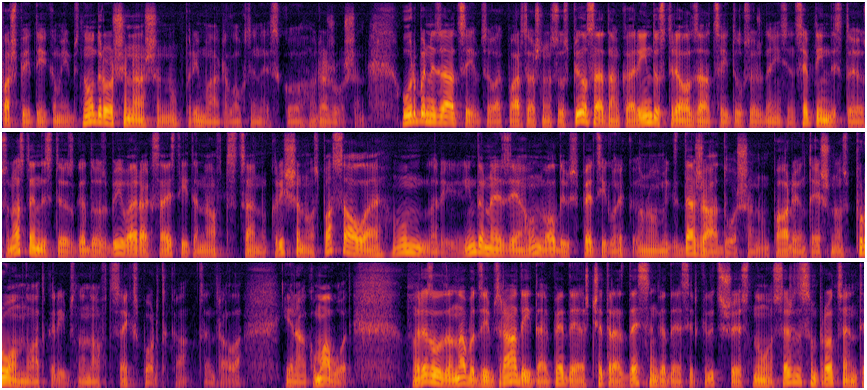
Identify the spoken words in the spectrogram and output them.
pašpietiekamības nodrošināšanu, nu, primāri lauksaimniecisko ražošanu. Urbanizācija, cilvēku pārcelšanās uz pilsētām, kā arī industrializācija 1970. un 80. gados bija vairāk saistīta ar naftas cenu krišanos pasaulē, un arī Indonēzijā, un valdības spēcīgo ekonomikas dažādošanu un pārorientēšanos prom no atkarības atkarības no naftas eksporta kā centrālā ienākuma avota. Rezultātā nabadzības rādītāji pēdējās četrās desmitgadēs ir kritušies no 60%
